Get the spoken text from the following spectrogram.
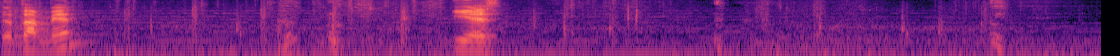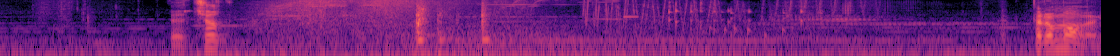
Yo también. Y es... Pero un momento.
